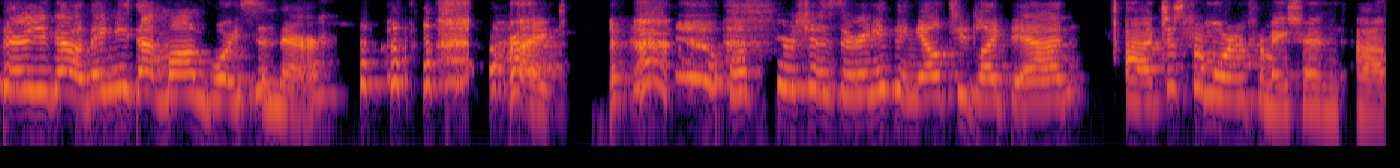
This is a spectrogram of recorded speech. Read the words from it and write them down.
there you go. They need that mom voice in there. right. Well, Tricia, is there anything else you'd like to add? Uh, just for more information, uh,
